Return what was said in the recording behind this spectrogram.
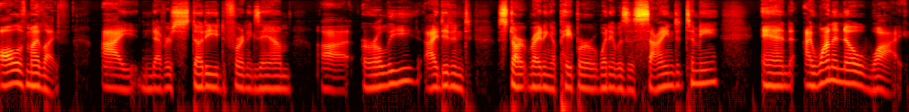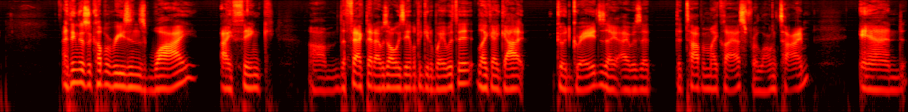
all of my life. I never studied for an exam uh, early. I didn't start writing a paper when it was assigned to me, and I want to know why. I think there's a couple reasons why. I think um, the fact that I was always able to get away with it, like I got good grades, I, I was at the top of my class for a long time, and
